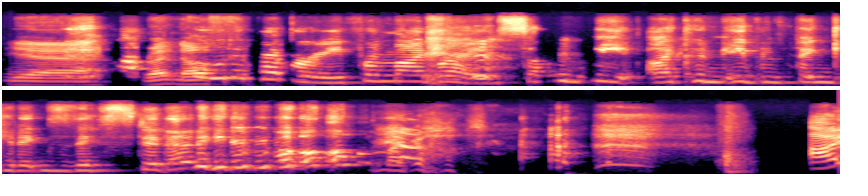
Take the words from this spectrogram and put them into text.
Yeah, right now. Pulled a memory from my brain so deep I couldn't even think it existed anymore. Oh my god. I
